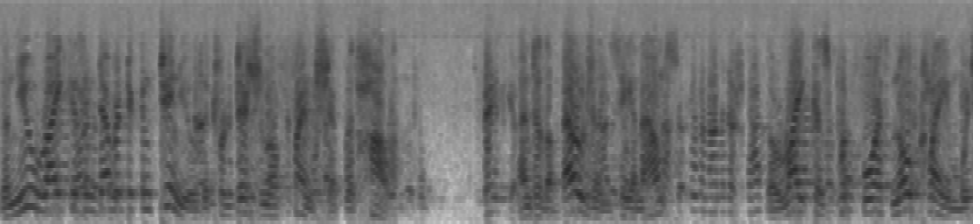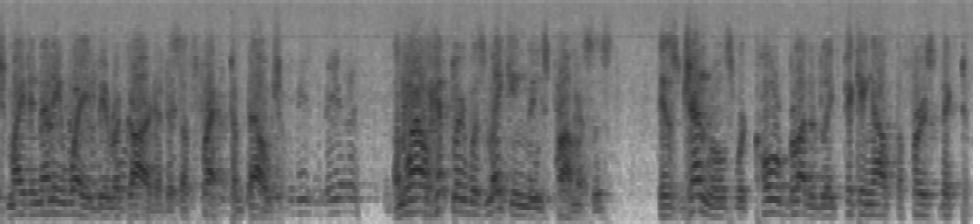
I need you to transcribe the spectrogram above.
the new Reich has endeavored to continue the traditional friendship with Holland. And to the Belgians, he announced, the Reich has put forth no claim which might in any way be regarded as a threat to Belgium. And while Hitler was making these promises, his generals were cold-bloodedly picking out the first victim.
